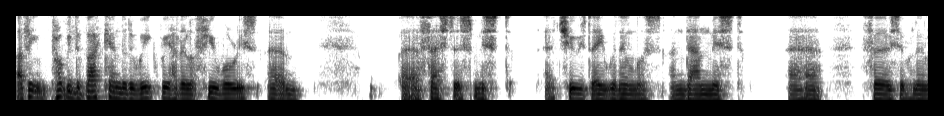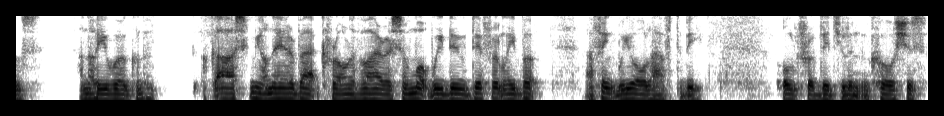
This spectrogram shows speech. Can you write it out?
I think probably the back end of the week, we had a few worries. Um, uh, Festus missed uh, Tuesday with illness and Dan missed uh, Thursday with illness. I know you weren't going to ask me on air about coronavirus and what we do differently, but I think we all have to be ultra vigilant and cautious.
